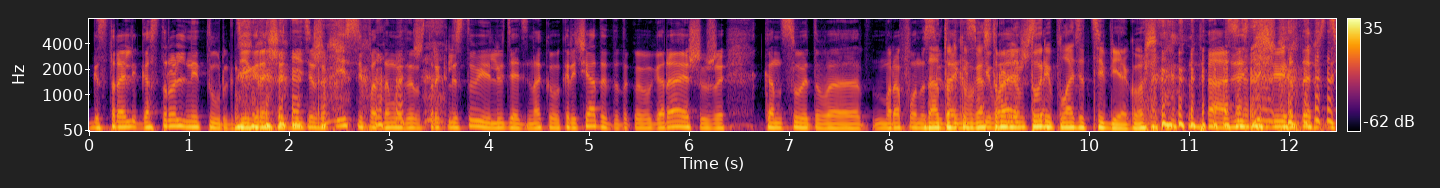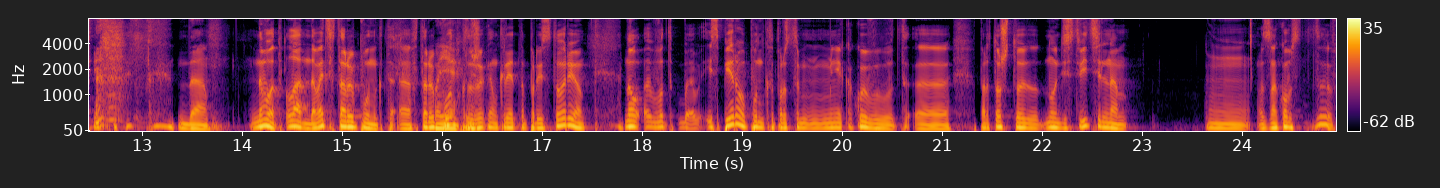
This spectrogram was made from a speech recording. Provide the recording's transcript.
гастроли- гастрольный тур, где играешь одни и те же песни по одному и тому же трек-листу, и люди одинаково кричат, и ты такой выгораешь, и уже к концу этого марафона Да, только в гастрольном туре платят тебе, Гош. Да, здесь ты живет дожди. Да. Ну вот, ладно, давайте второй пункт. Э, Второй Поехали. пункт уже конкретно про историю. Ну, э, вот э, из первого пункта просто мне какой вывод? Э, Про то, что, ну, действительно, м, знакомства в,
